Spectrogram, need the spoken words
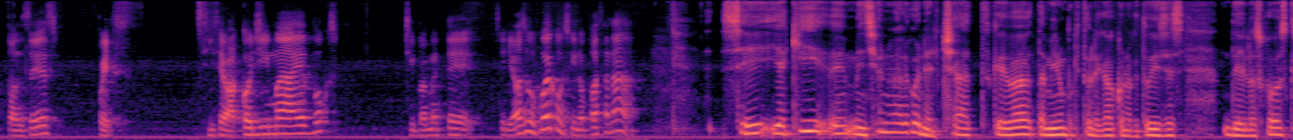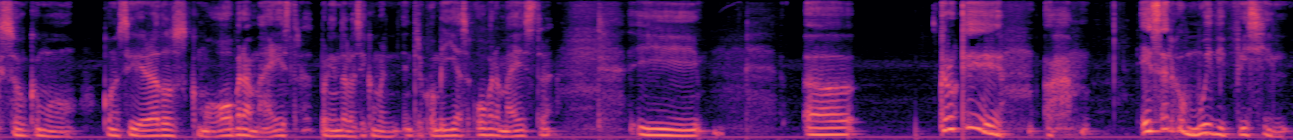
Entonces, pues, si se va Kojima a Xbox, simplemente se lleva sus juegos y no pasa nada. Sí, y aquí eh, mencionan algo en el chat que va también un poquito ligado con lo que tú dices de los juegos que son como considerados como obra maestra, poniéndolo así como entre comillas, obra maestra. Y ah, creo que ah, es algo muy difícil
